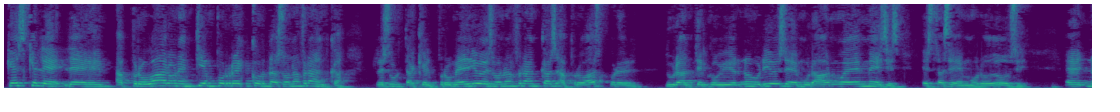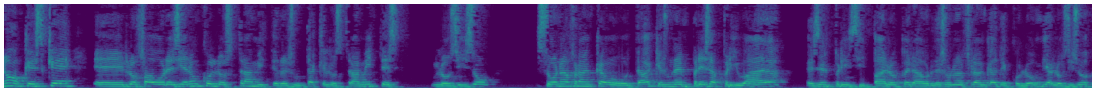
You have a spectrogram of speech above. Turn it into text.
¿Qué es que le aprobaron en tiempo récord la zona franca? Resulta que el promedio de zonas francas aprobadas por el durante el gobierno de Uribe se demoraban nueve meses, esta se demoró doce. Eh, no, que es que eh, lo favorecieron con los trámites. Resulta que los trámites los hizo Zona Franca Bogotá, que es una empresa privada, es el principal operador de zonas francas de Colombia, los hizo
